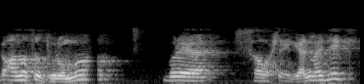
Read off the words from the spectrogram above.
Ve anlatı durumu. Buraya savaşa gelmedik.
